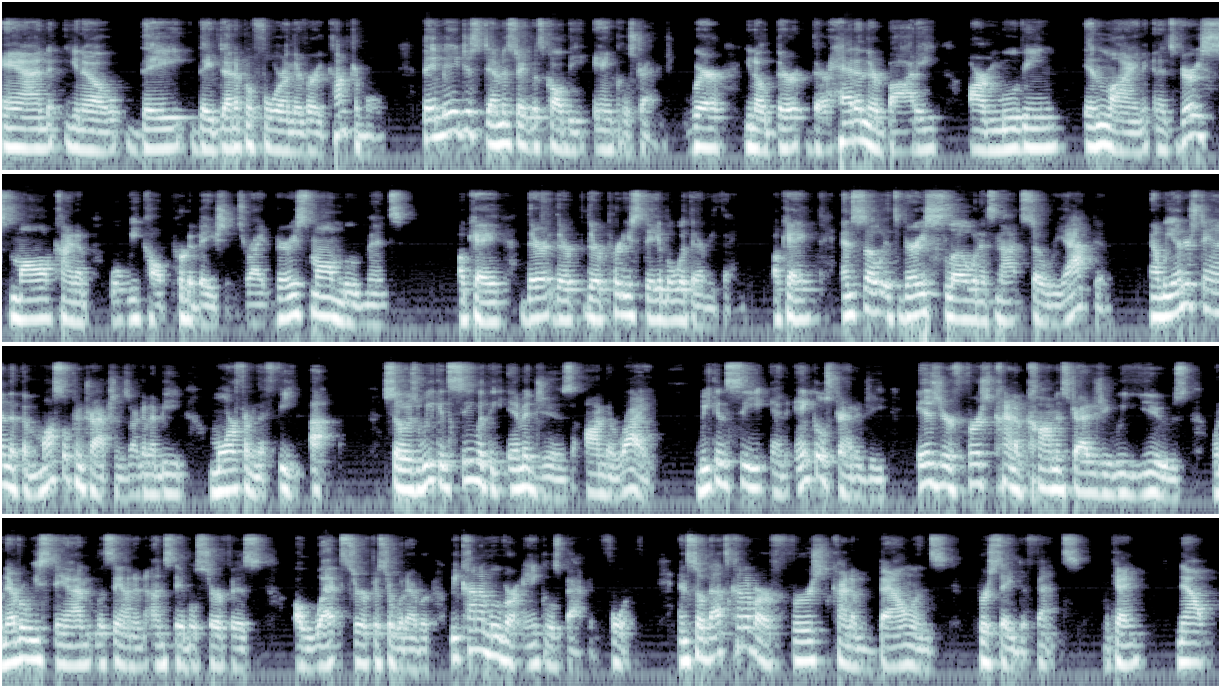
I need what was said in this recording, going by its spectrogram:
and you know they they've done it before and they're very comfortable. They may just demonstrate what's called the ankle strategy where you know their their head and their body are moving in line and it's very small kind of what we call perturbations right? Very small movements okay? They're they're they're pretty stable with everything okay? And so it's very slow and it's not so reactive. And we understand that the muscle contractions are going to be more from the feet up so as we can see with the images on the right, we can see an ankle strategy is your first kind of common strategy we use whenever we stand, let's say on an unstable surface, a wet surface or whatever, we kind of move our ankles back and forth. And so that's kind of our first kind of balance per se defense. Okay. Now,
